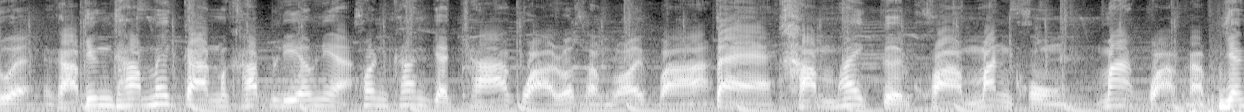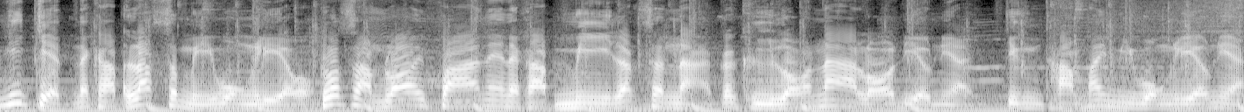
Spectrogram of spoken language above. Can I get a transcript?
ด้วยนะครับจึงทำให้การบังคับเลี้ยวเนี่ยค่อนข้างจะช้ากว่ารถ300ฟ้า แต่ทำให้เกิดความมั่นคงมากกว่าครับ อย่างที่7นะครับรัศมีวงเลี้ยวรถ300ฟ้าเนี่ยนะครับมีลักษณะก็คือล้อหน้าล้อเดียวเนี่ยจึงทำให้มีวงเลี้ยวเนี่ย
